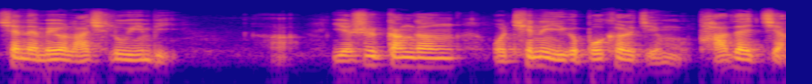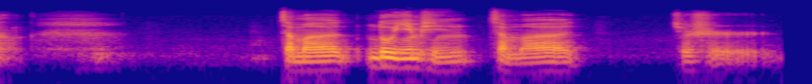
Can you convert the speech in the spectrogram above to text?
现在没有拿起录音笔，啊，也是刚刚我听了一个播客的节目，他在讲怎么录音频，怎么就是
